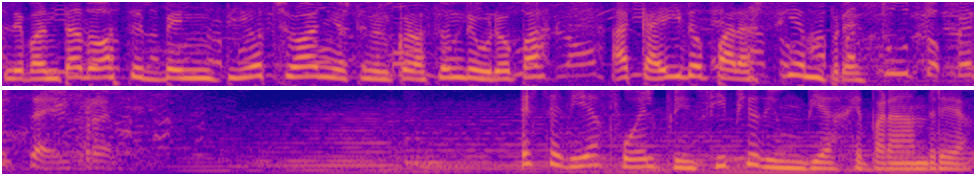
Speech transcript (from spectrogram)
levantado hace 28 años en el corazón de Europa, ha caído para siempre. Este día fue el principio de un viaje para Andrea.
